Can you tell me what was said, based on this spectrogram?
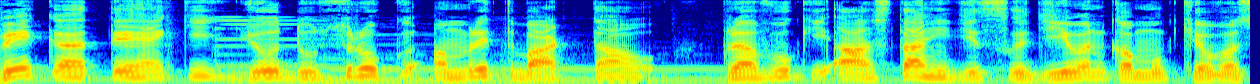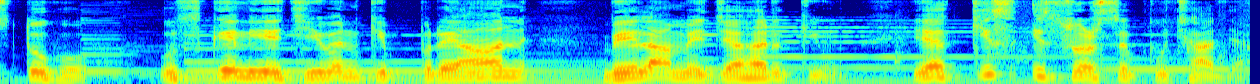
वे कहते हैं कि जो दूसरों को अमृत बांटता हो, प्रभु की आस्था ही जिसके जीवन का मुख्य वस्तु हो उसके लिए जीवन की प्रयाण बेला में जहर क्यों? यह किस ईश्वर से पूछा जाए?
